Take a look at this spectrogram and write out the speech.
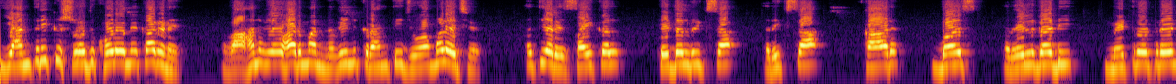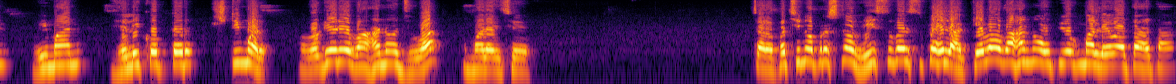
યાંત્રિક શોધખોળોને કારણે વાહન વ્યવહારમાં નવીન ક્રાંતિ જોવા મળે છે. અત્યારે સાયકલ, પેડલ રિક્ષા રિક્ષા, કાર, બસ, રેલગાડી, મેટ્રો ટ્રેન, વિમાન, હેલિકોપ્ટર, સ્ટીમર વગેરે વાહનો જોવા મળે છે. ચાલો, પછીનો પ્રશ્ન, વીસ વર્ષ પહેલા કેવા વાહનો ઉપયોગમાં લેવાતા હતા?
